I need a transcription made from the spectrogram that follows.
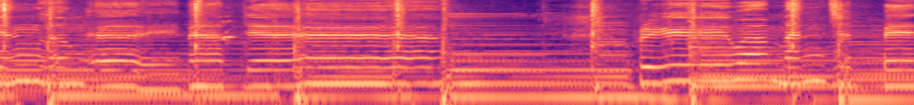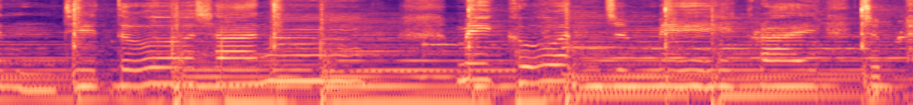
ยังลงเอยแบบเดิม หรือว่ามันจะเป็นที่ตัวฉัน ไม่ควรจะมีใคร จะพ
